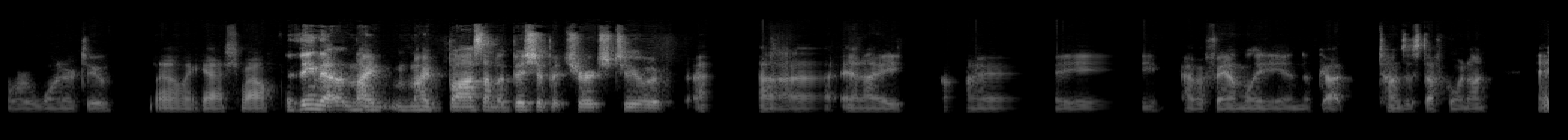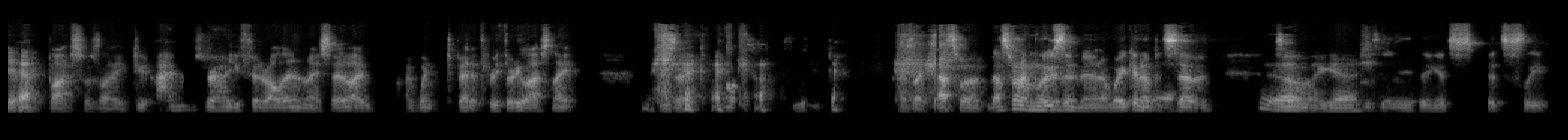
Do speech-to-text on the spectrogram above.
or one or two. Oh my gosh! Wow. The thing that my my boss, I'm a bishop at church too, uh, and I I have a family and I've got tons of stuff going on. And yeah. my boss was like, "Dude, I'm not sure how you fit it all in." And I said, "I I went to bed at 3:30 last night." He's like, oh. I was like, "That's what I'm, that's what I'm losing, man. I'm waking up yeah. at seven. So oh my gosh! Anything, it's it's sleep.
